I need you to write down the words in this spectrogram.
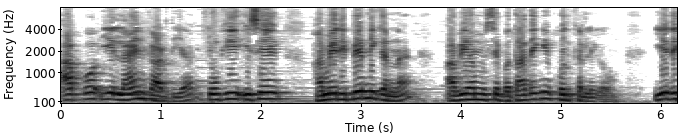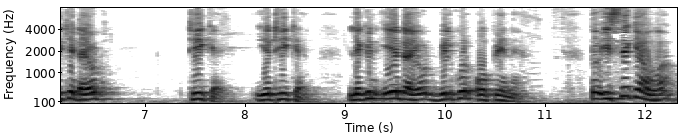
आपको ये लाइन काट दिया क्योंकि इसे हमें रिपेयर नहीं करना है। अभी हम इसे बता देंगे, खुद कर लेगा वो। ये देखिए डायोड ठीक है, ये ठीक है, लेकिन ये डायोड बिल्कुल ओपन है। तो इससे क्या हुआ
